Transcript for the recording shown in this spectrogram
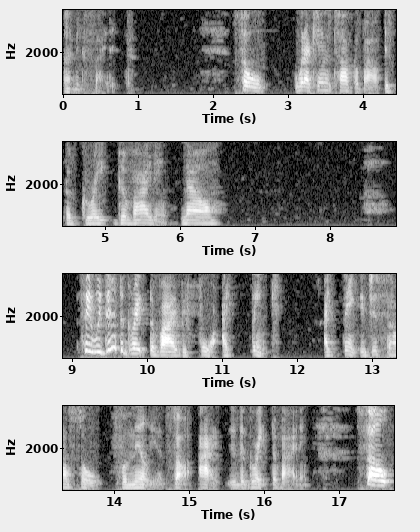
I'm excited. So, what I came to talk about is the great dividing. Now, see, we did the great divide before, I think. I think it just sounds so familiar. So, I, the great dividing. So,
